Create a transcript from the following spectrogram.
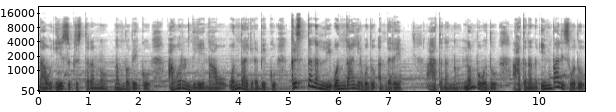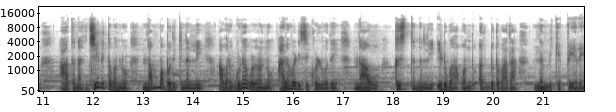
ನಾವು ಯೇಸು ಕ್ರಿಸ್ತರನ್ನು ನಂಬಬೇಕು, ಅವರೊಂದಿಗೆ ನಾವು ಒಂದಾಗಿರಬೇಕು, ಕ್ರಿಸ್ತನಲ್ಲಿ ಒಂದಾಗಿರುವುದು ಅಂದರೆ ಆತನನ್ನು ನಂಬುವುದು, ಆತನನ್ನು ಹಿಂಬಾಲಿಸುವುದು, ಆತನ ಜೀವಿತವನ್ನು ನಮ್ಮ ಬದುಕಿನಲ್ಲಿ ಅವರ ಗುಣಗಳನ್ನು ಅಳವಡಿಸಿಕೊಳ್ಳುವುದೇ ನಾವು ಕ್ರಿಸ್ತನಲ್ಲಿ ಇಡುವ ಒಂದು ಅದ್ಭುತವಾದ ನಂಬಿಕೆ ಪ್ರಿಯರೇ,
